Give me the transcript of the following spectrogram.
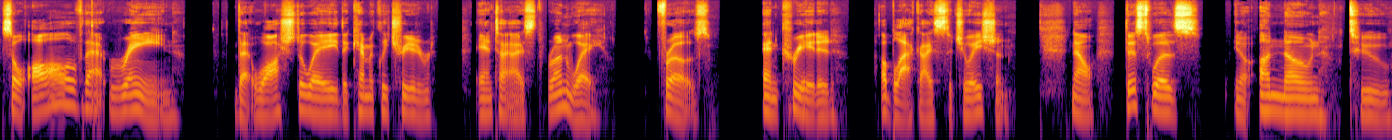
So all of that rain that washed away the chemically treated anti ice runway froze and created a black ice situation. Now, this was, you know, unknown to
